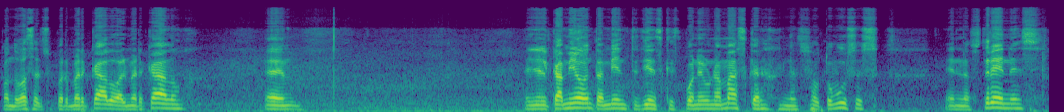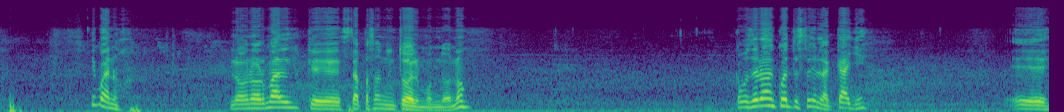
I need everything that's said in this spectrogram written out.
cuando vas al supermercado al mercado. Em, en el camión también te tienes que poner una máscara, en los autobuses, en los trenes. Y bueno, lo normal que está pasando en todo el mundo, ¿no? Como se dan cuenta, estoy en la calle. Eh,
